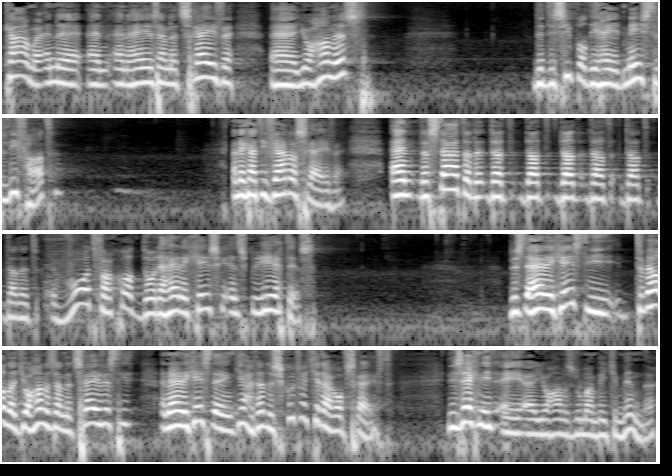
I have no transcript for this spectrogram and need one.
kamer en, uh, en, en hij is aan het schrijven, uh, Johannes, de discipel die hij het meeste lief had. En dan gaat hij verder schrijven. En daar staat dat, dat, dat, dat, dat, dat, het woord van God door de Heilige Geest geïnspireerd is. Dus de Heilige Geest, die, terwijl dat Johannes aan het schrijven is, die, en de Heilige Geest denkt, ja, dat is goed wat je daarop schrijft. Die zegt niet, hé hey, uh, Johannes, doe maar een beetje minder.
